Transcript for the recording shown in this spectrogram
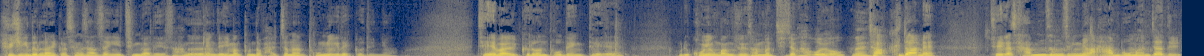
휴식이 늘어나니까 생산성이 증가돼서 한국 네. 경제 이만큼 더 발전하는 동력이 됐거든요. 제발 그런 보도 행태에 우리 공영방송에서 한번 지적하고요. 네. 자, 그 다음에 제가 삼성생명 암보험 환자들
